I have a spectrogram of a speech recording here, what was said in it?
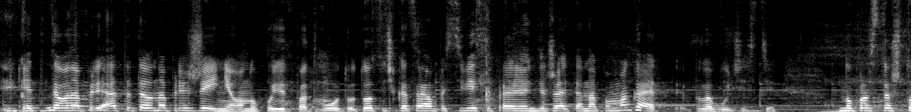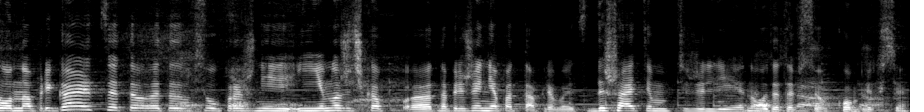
И От этого, напря- от этого напряжения он уходит под воду. Досточка сама по себе, если правильно держать, она помогает плавучести. Но просто что он напрягается, это, это все упражнение, и немножечко э, от напряжения подтапливается. Дышать ему тяжелее. Ну, вот это Да, все в комплексе.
